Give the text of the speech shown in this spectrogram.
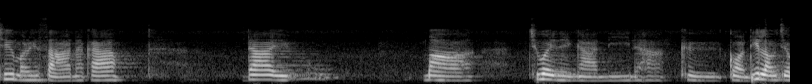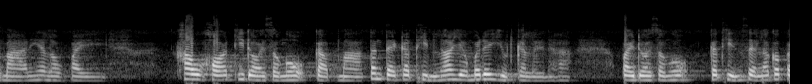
ชื่อมาริสานะคะ ได้มาช่วยในงานนี้นะคะ คือก่อนที่เราจะมาเนี่ยเราไปเข้าคอร์สที่ดอยสงะกลับมา ตั้งแต่กระถินแล้วยังไม่ได้หยุดกันเลยนะคะ ไปดอยสงะกระถินเสร็จแล้วก็ไป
